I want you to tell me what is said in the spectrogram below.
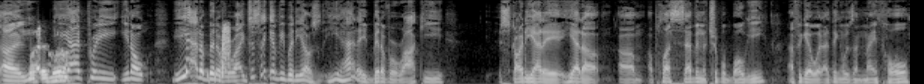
uh, he, he, had pretty, you know, he had a bit of a just like everybody else. He had a bit of a rocky start. He had a he had a um, a plus seven, a triple bogey. I forget what I think it was a ninth hole,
